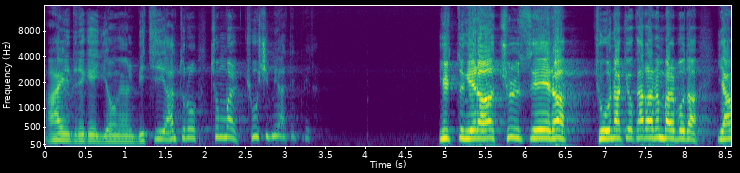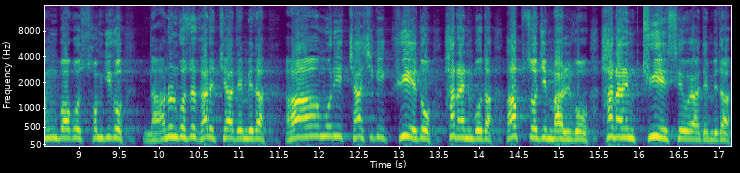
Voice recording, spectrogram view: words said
아이들에게 영향을 미치지 않도록 정말 조심해야 됩니다. 1등 해라, 출세해라, 좋은 학교 가라는 말보다 양보하고 섬기고 나누는 것을 가르쳐야 됩니다. 아무리 자식이 귀해도 하나님보다 앞서지 말고 하나님 뒤에 세워야 됩니다.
